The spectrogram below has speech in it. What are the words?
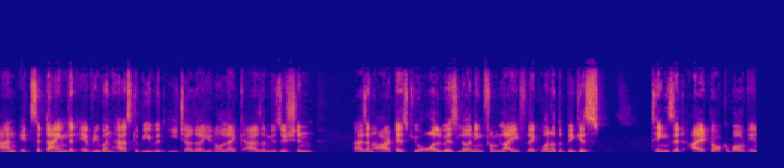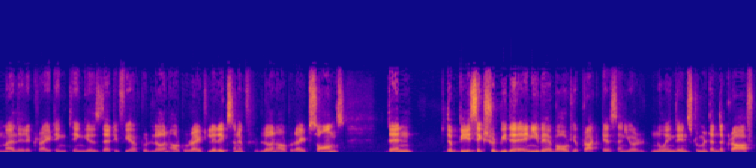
and it's a time that everyone has to be with each other. You know, like as a musician, as an artist, you're always learning from life. Like one of the biggest things that I talk about in my lyric writing thing is that if you have to learn how to write lyrics and if you learn how to write songs, then the basics should be there anyway about your practice and your knowing the instrument and the craft.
